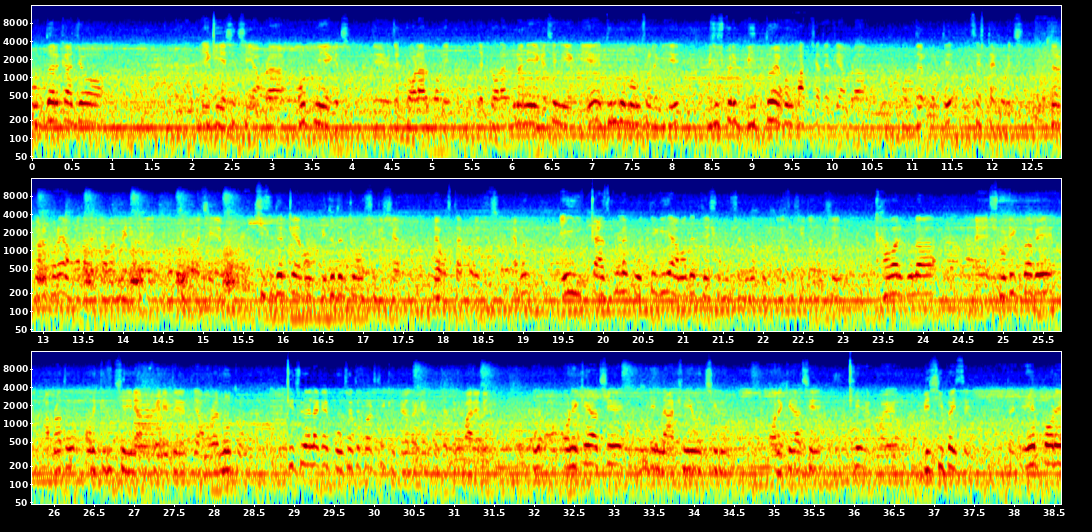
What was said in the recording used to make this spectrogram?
উদ্ধার কাজও এগিয়ে এসেছি। আমরা বোট নিয়ে গেছি। যে যে ট্রলার বলে যে ট্রলারগুলো নিয়ে গেছি, নিয়ে গিয়ে দুর্গম অঞ্চলে গিয়ে বিশেষ করে বৃদ্ধ এবং বাচ্চাদেরকে আমরা উদ্ধার করতে চেষ্টা করেছি। উদ্ধার করার পরে আমরা তাদেরকে আবার মেডিকেলে ভর্তি করেছি এবং শিশুদেরকে এবং বৃদ্ধদেরকেও চিকিৎসার ব্যবস্থা করে দিচ্ছি এবং এই কাজগুলো করতে গিয়ে আমাদের যে সমস্যাগুলো করতে হয়েছে, সেটা হচ্ছে খাবারগুলা সঠিকভাবে আমরা তো অনেক কিছু চিনি না ফেরিতে আমরা নতুন। কিছু এলাকায় পৌঁছাতে পারছি, কিছু এলাকায় পৌঁছাতে পারেনি। অনেকে আছে যদি না খেয়েও ছিল, অনেকে আছে বেশি পাইছে। তো এরপরে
